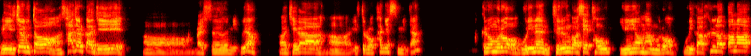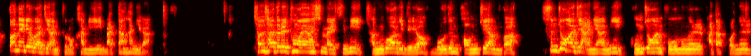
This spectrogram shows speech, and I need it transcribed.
1절부터 4절까지 어, 말씀이고요. 어, 제가 어, 읽도록 하겠습니다. 그러므로 우리는 들은 것에 더욱 유념함으로 우리가 흘러 떠나, 떠내려가지 않도록 함이 마땅하니라. 천사들을 통하여 하신 말씀이 견고하게 되어 모든 범죄함과 순종하지 아니함이 공정한 보응을 받았거늘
